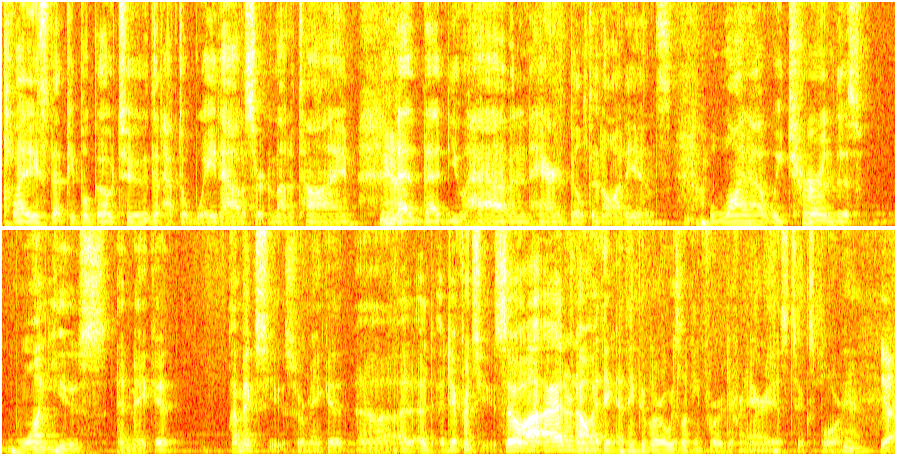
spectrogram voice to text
place that people go to that have to wait out a certain amount of time. Yeah. That that you have an inherent built-in audience. Why not we turn this one use and make it a mixed use or make it uh, a, a, a difference use? So I, I don't know. I think I think people are always looking for different areas to explore. Yeah. Yeah.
